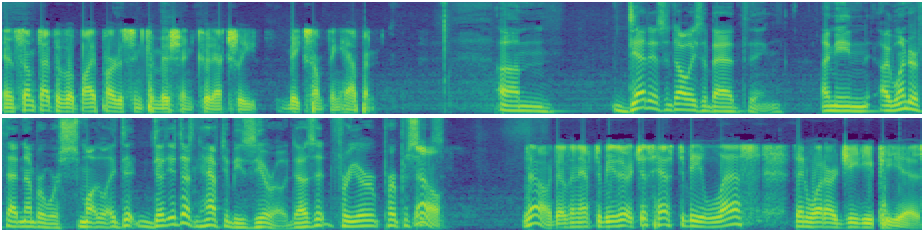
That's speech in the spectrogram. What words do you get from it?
and some type of a bipartisan commission could actually make something happen. Um, debt isn't always a bad thing. I mean, I wonder if that number were small. It, it doesn't have to be zero, does it, for your purposes? No. No, it doesn't have to be there. It just has to be less than what our GDP is.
